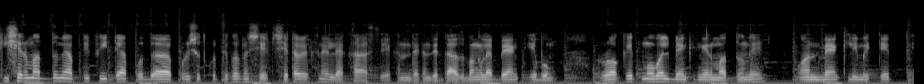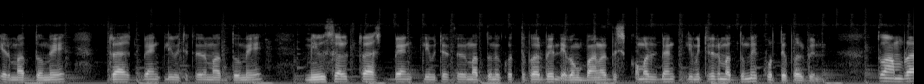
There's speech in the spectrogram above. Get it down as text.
কিসের মাধ্যমে আপনি ফিটা পরিশোধ করতে পারবেন সেটাও এখানে লেখা আছে। এখানে দেখেন যে ডাচ বাংলা ব্যাংক এবং রকেট মোবাইল ব্যাংকিংয়ের মাধ্যমে ওয়ান ব্যাংক লিমিটেড এর মাধ্যমে ট্রাস্ট ব্যাংক লিমিটেডের মাধ্যমে মিউচুয়াল ট্রাস্ট ব্যাংক লিমিটেডের মাধ্যমে করতে পারবেন এবং বাংলাদেশ কমার্স ব্যাংক লিমিটেডের মাধ্যমে করতে পারবেন। তো আমরা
